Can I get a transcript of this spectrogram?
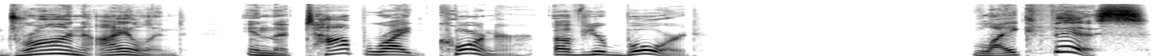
Draw an island in the top right corner of your board. Like this.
